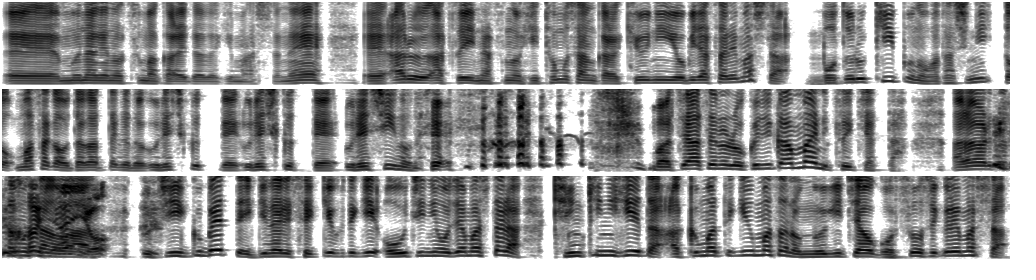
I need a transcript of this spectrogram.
えー胸毛の妻からいただきましたね、えーある暑い夏の日トムさんから急に呼び出されました、ボトルキープの私にとまさか疑ったけど嬉しくって嬉しくって嬉しいので待ち合わせの6時間前に着いちゃった。現れたトムさんは早いよ「うち行くべ」っていきなり積極的お家にお邪魔したらキンキンに冷えた悪魔的うまさの麦茶をご馳走してくれました。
